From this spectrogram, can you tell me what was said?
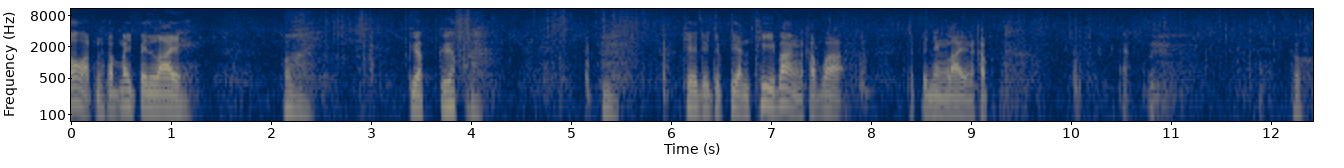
รอดนะครับ ไม่เป็นไรเกือบเกือบโอเค เดี๋ยวจะเปลี่ยนที่บ้างนะครับว่าจะเป็นอย่างไรนะครับ โอ้โห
